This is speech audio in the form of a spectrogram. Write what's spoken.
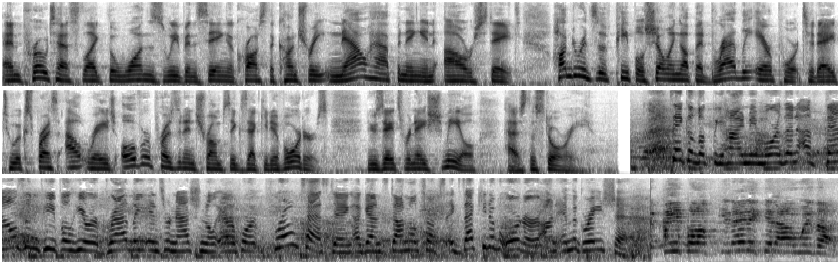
And protests like the ones we've been seeing across the country now happening in our state. Hundreds of people showing up at Bradley Airport today to express outrage over President Trump's executive orders. News 8's Renee Chmiel has the story. Take a look behind me. More than a thousand people here at Bradley International Airport protesting against Donald Trump's executive order on immigration. The people of Connecticut are with us.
